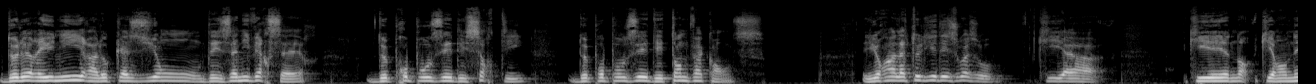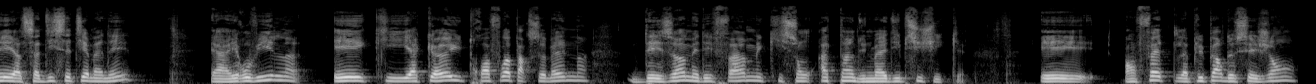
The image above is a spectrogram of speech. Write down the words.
de les réunir à l'occasion des anniversaires, de proposer des sorties, de proposer des temps de vacances. il y aura l'atelier des oiseaux qui en est à sa 17e année à Hérouville et qui accueille trois fois par semaine des hommes et des femmes qui sont atteints d'une maladie psychique. Et en fait, la plupart de ces gens,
